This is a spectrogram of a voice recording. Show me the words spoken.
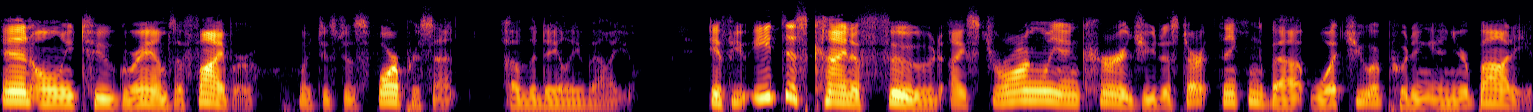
and only 2 grams of fiber, which is just 4% of the daily value. If you eat this kind of food, I strongly encourage you to start thinking about what you are putting in your body.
